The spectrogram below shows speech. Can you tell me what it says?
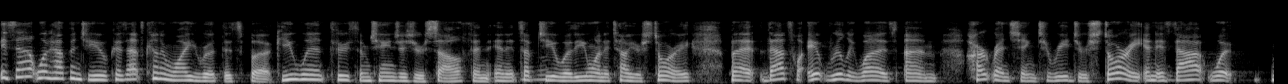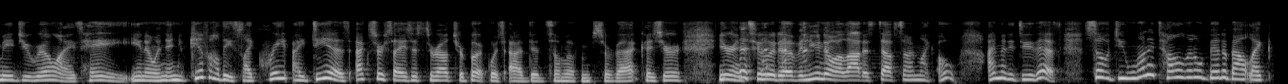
Is that what happened to you? Because that's kind of why you wrote this book. You went through some changes yourself, and, and it's up mm-hmm. to you whether you want to tell your story. But that's why it really was um, heart wrenching to read your story. And is that what made you realize, hey, you know, and then you give all these like great ideas, exercises throughout your book, which I did some of them, Servet, because you're you're intuitive and you know a lot of stuff. So I'm like, oh, I'm going to do this. So do you want to tell a little bit about like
